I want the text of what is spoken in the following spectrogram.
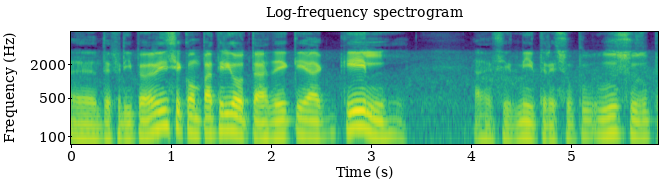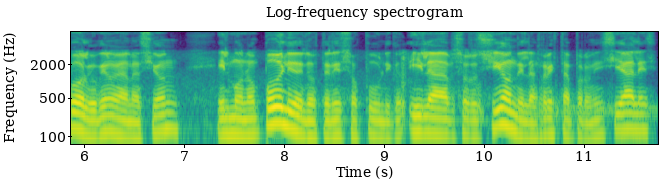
eh, de Felipe. Dice, compatriotas, de que aquel a decir Mitre, usurpó al gobierno de la nación el monopolio de los derechos públicos y la absorción de las restas provinciales,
